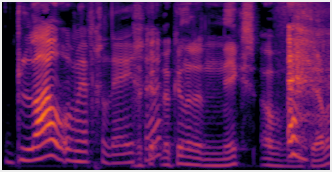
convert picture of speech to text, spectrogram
blauw om heb gelegen. we kunnen er niks over vertellen.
